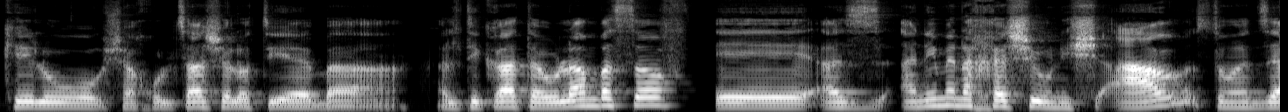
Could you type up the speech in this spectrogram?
כאילו, שהחולצה שלו תהיה ב, על תקרת האולם בסוף, אה, אז אני מנחש שהוא נשאר, זאת אומרת זה,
